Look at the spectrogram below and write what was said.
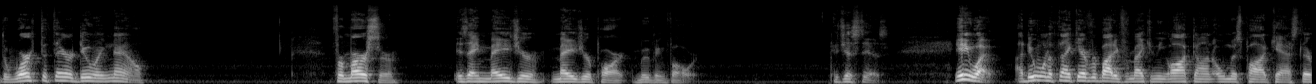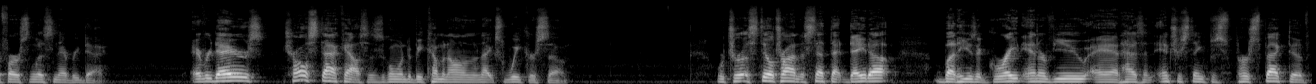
The work that they're doing now for Mercer is a major, major part moving forward. It just is. Anyway, I do want to thank everybody for making the Locked On Ole Miss podcast their first listen every day. Every dayers, Charles Stackhouse is going to be coming on in the next week or so. We're tr- still trying to set that date up, but he's a great interview and has an interesting perspective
